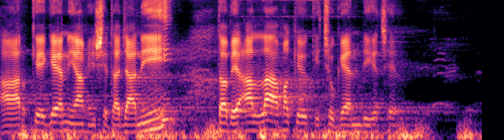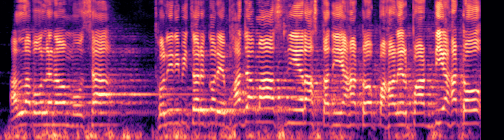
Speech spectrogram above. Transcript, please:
আর কে জ্ঞানী আমি সেটা জানি, তবে আল্লাহ আমাকেও কিছু জ্ঞান দিয়েছেন। আল্লাহ বললেন, "ও মূসা, থলির ভিতরে করে ভাজা মাছ নিয়ে রাস্তা দিয়ে হাঁটো, পাহাড়ের পাড় দিয়ে হাঁটো।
